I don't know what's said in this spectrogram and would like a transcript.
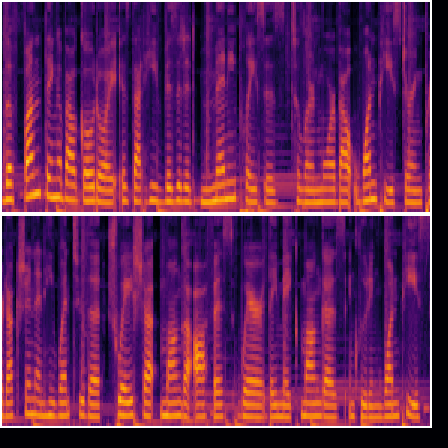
The fun thing about Godoy is that he visited many places to learn more about One Piece during production, and he went to the Shueisha manga office where they make mangas, including One Piece.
